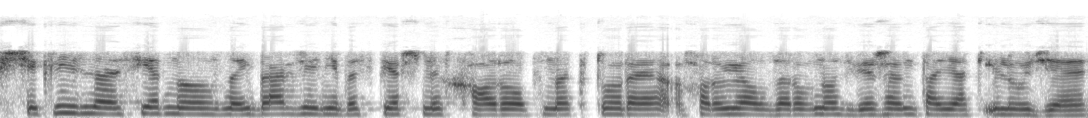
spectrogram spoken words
Wścieklizna jest jedną z najbardziej niebezpiecznych chorób, na które chorują zarówno zwierzęta, jak i ludzie.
